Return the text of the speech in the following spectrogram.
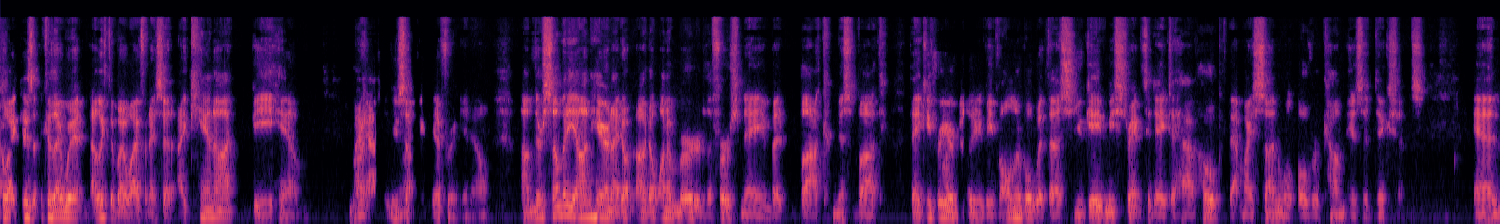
so like, cause, cause I went, I looked at my wife and I said, I cannot be him. I have to do something different, you know. Um, there's somebody on here, and I don't, I don't want to murder the first name, but Buck, Miss Buck. Thank you for your ability to be vulnerable with us. You gave me strength today to have hope that my son will overcome his addictions. And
